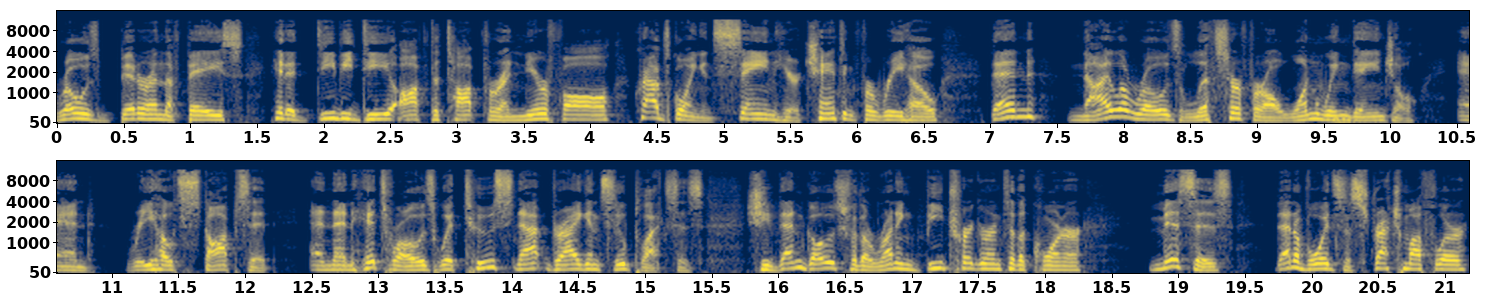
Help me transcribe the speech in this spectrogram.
Rose bit her in the face, hit a DVD off the top for a near fall. Crowd's going insane here, chanting for Riho. Then Nyla Rose lifts her for a one winged angel and Riho stops it and then hits Rose with two Snapdragon suplexes. She then goes for the running V trigger into the corner, misses, then avoids the stretch muffler.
